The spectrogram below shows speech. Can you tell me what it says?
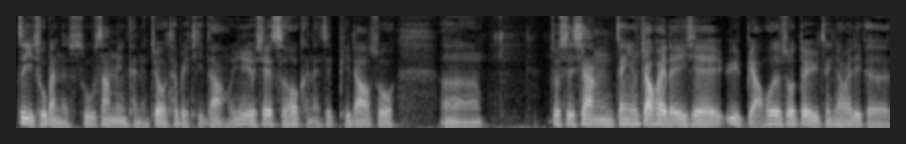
自己出版的书上面，可能就有特别提到，因为有些时候可能是提到说，呃，就是像真耶稣教会的一些预表，或者说对于真教会的一个，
